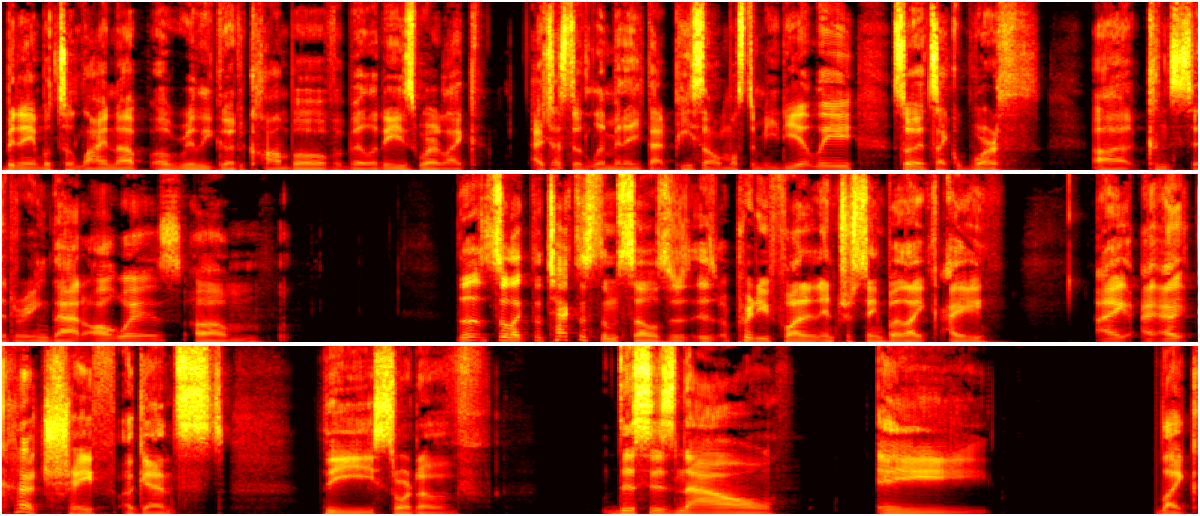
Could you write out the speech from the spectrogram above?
been able to line up a really good combo of abilities where like i just eliminate that piece almost immediately. So it's like worth uh considering that always. Um the, so like the tactics themselves is, is pretty fun and interesting but like i i i, I kind of chafe against the sort of this is now a like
